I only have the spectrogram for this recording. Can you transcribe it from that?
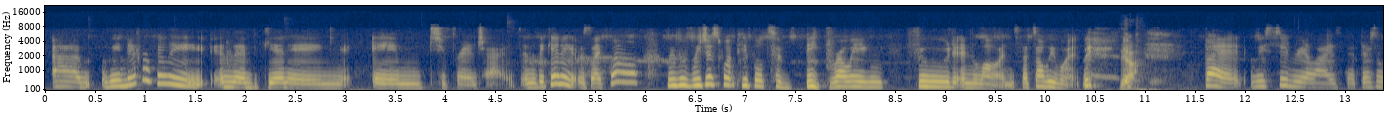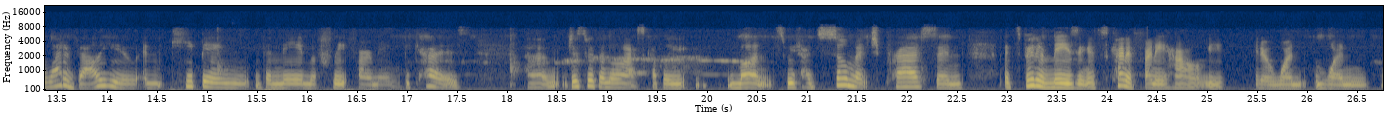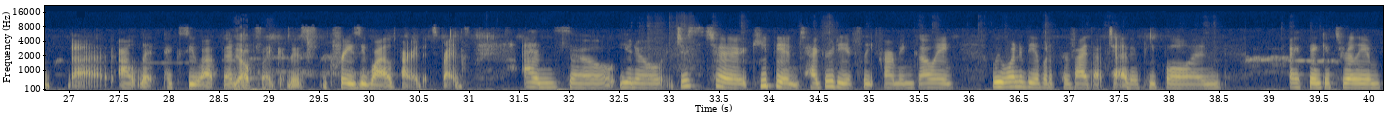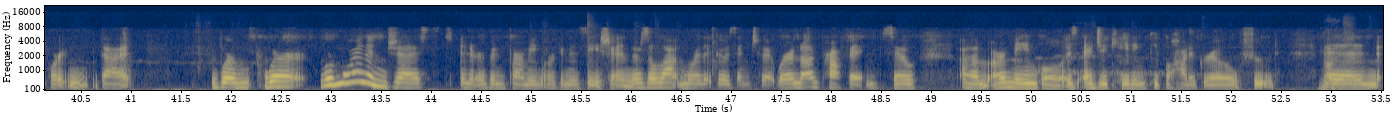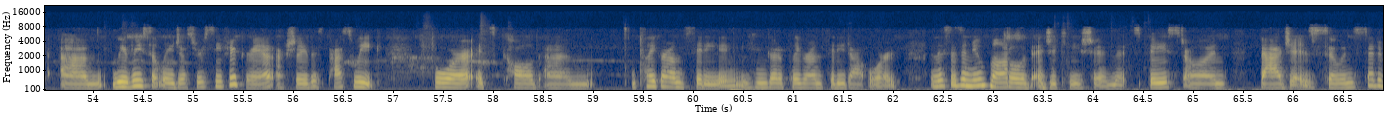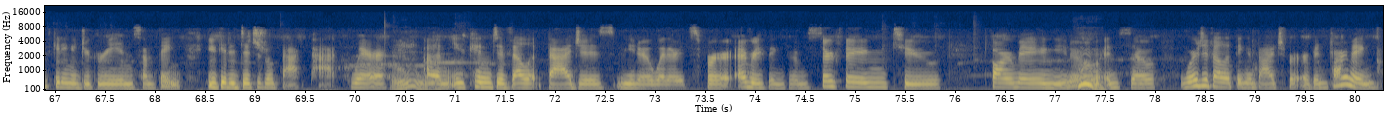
um, we never really in the beginning aimed to franchise. In the beginning, it was like, well, we we just want people to be growing food and lawns. That's all we want. Yeah. But we soon realized that there's a lot of value in keeping the name of Fleet Farming because um, just within the last couple of months, we've had so much press and it's been amazing. It's kind of funny how you know one one uh, outlet picks you up and Yep. it's like this crazy wildfire that spreads. And so, you know, just to keep the integrity of fleet farming going, we want to be able to provide that to other people. And I think it's really important that we're we're we're more than just an urban farming organization. There's a lot more that goes into it. We're a nonprofit, and so um, our main goal is educating people how to grow food. Nice. And um, we recently just received a grant, actually this past week, for it's called um, Playground City, and you can go to playgroundcity.org. And this is a new model of education that's based on badges. So instead of getting a degree in something, you get a digital backpack where um, you can develop badges, you know, whether it's for everything from surfing to farming, you know. Hmm. And so we're developing a badge for urban farming.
